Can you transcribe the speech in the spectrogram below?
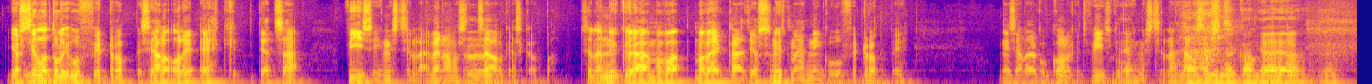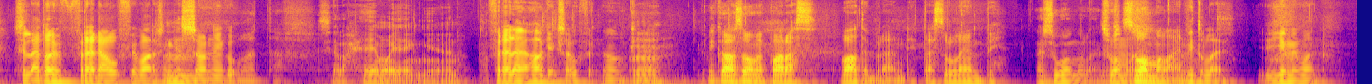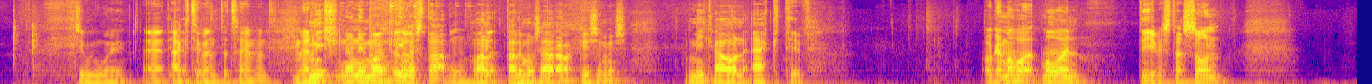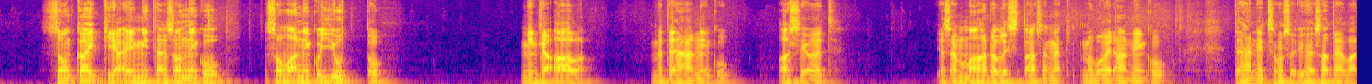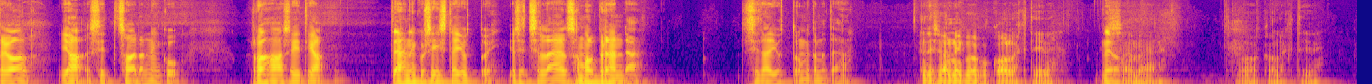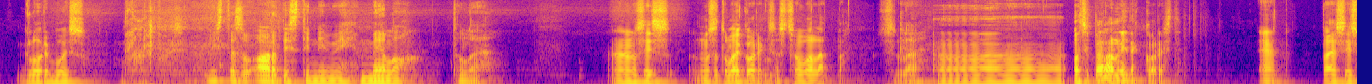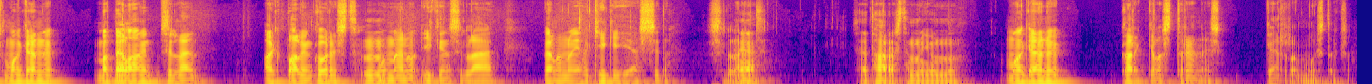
jos silloin tuli Uffin droppi, siellä oli ehkä, tiiätsä, viisi ihmistä sillä venaamassa, että se Mm. aukesi kauppa. Sillä nykyään mä, va- mä veikkaan, että jos sä nyt menet niinku Uffin droppiin, niin siellä on joku 30-50 Jep. ihmistä sillä Ja helposti. Joo, joo. Sillä toi Freda Uffi varsinkin, Mm. se on niinku, What the f- Siellä on hemojengiä. Freda ja Hakiksen Uffi, no. Mm. Mikä on Suomen paras vaatebrändi tai sun lempi? Ai suomalainen. Suomalainen. Suomalainen. Vitulle Jimmy Wine. Jimmy Wayne. Eh, Active Entertainment Mi- merch. no niin, mua kiinnostaa. Boom. Mä olen- Tää oli mun seuraava kysymys. Mikä on active? Okei, mä, voin, mä voin tiivistää. Se on, se on kaikki ja ei mitään. Se on, niinku, se on vaan niinku juttu, minkä al me tehdään niinku asioita. Ja se mahdollistaa sen, että me voidaan niinku tehdä niitä semmoisen yhden sateenvarjon alla ja sitten saada niinku rahaa siitä ja tehdä niinku siistejä juttuja. Ja sitten sillä samalla brändää sitä juttua, mitä me tehdään. Eli se on niinku joku kollektiivi. Joo. Määrin. Luova kollektiivi. Glory Boys. Mistä sun artistin nimi Melo tulee? Ää, No siis, no se tulee koriksesta, se on vaan läppä. Sillä Aa, oot sä pelannut itse korista? en. Tai siis mä oon käynyt, mä pelaan sillä aika paljon korista, Mm. mutta mä en oo ikinä sillä pelannut ihan kikihies sitä. Sillä, Joo. että Sä et harrastanut junnu. mä oon käynyt Karkkilassa treeneissä kerran muistaakseni.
